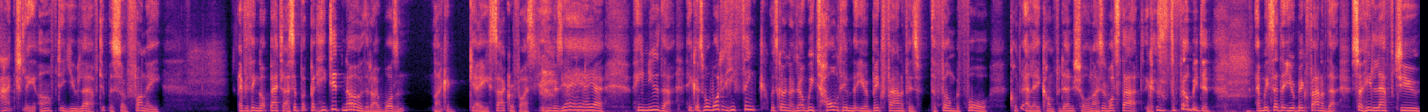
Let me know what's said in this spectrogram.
actually, after you left, it was so funny everything got better. I said, but but he did know that I wasn't like a gay sacrifice. He goes, yeah, yeah, yeah. He knew that. He goes, well, what did he think was going on? No, we told him that you're a big fan of his the film before called L.A. Confidential, and I said, what's that? Goes, it's the film he did, and we said that you're a big fan of that. So he left you.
